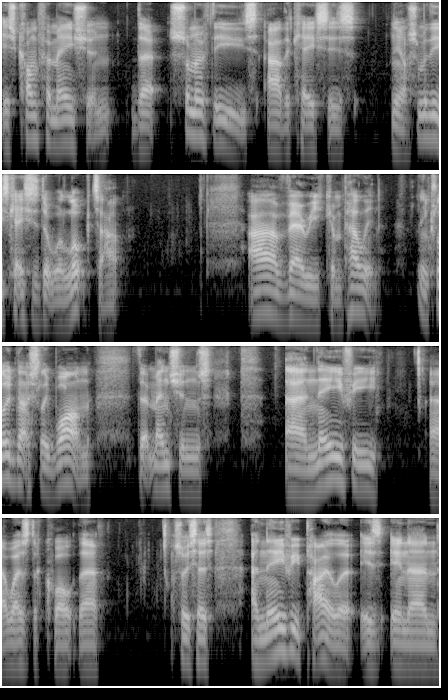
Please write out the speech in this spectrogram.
is confirmation that some of these are the cases, you know, some of these cases that were looked at are very compelling, including actually one that mentions a Navy. Uh, where's the quote there? So he says, a Navy pilot is in an,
